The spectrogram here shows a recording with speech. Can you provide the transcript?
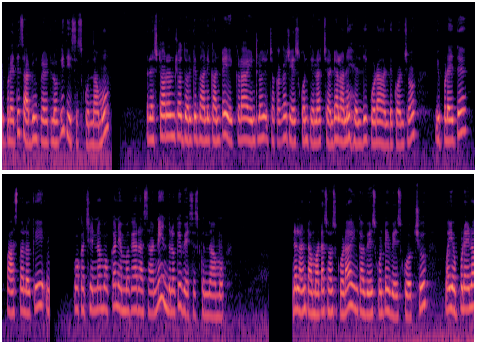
ఇప్పుడైతే సర్వింగ్ ప్లేట్లోకి తీసేసుకుందాము. రెస్టారెంట్లో దొరికే దానికంటే ఇక్కడ ఇంట్లో చక్కగా చేసుకొని తినచ్చండి. అలానే హెల్దీ కూడా అండి కొంచెం. ఇప్పుడైతే పాస్తాలోకి ఒక చిన్న మొక్క నిమ్మకాయ రసాన్ని ఇందులోకి వేసేసుకుందాము. అలానే టమాటా సాస్ కూడా ఇంకా వేసుకుంటే వేసుకోవచ్చు. మరి ఎప్పుడైనా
